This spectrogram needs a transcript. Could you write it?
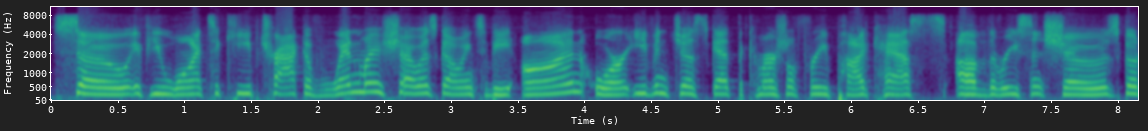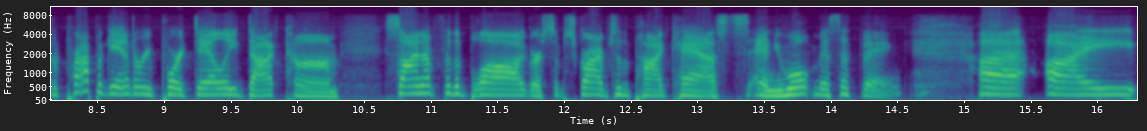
So if you want to keep track of when my show is going to be on, or even just get the commercial free podcasts of the recent shows, go to propagandareportdaily.com, sign up for the blog, or subscribe to the podcasts, and you won't miss a thing. Uh, I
